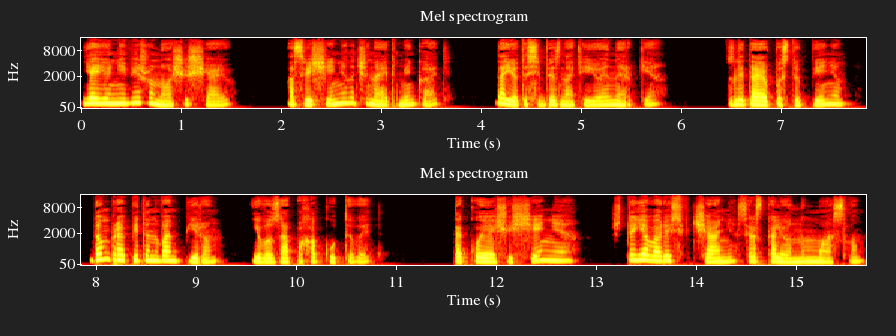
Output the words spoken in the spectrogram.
Я ее не вижу, но ощущаю. Освещение начинает мигать. Дает о себе знать ее энергия. Взлетаю по ступеням. Дом пропитан вампиром, его запах окутывает. Такое ощущение, что я варюсь в чане с раскаленным маслом.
